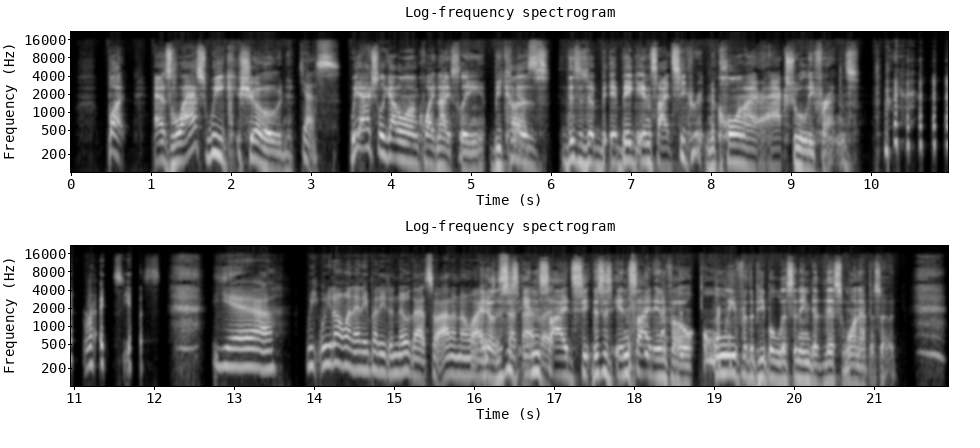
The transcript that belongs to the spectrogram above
But as last week showed, Yes. we actually got along quite nicely because this is a, b- a big inside secret. Nicole and I are actually friends. Right. Yes. Yeah. We, we don't want anybody to know that, so I don't know why. I know just this is that, but- inside this is inside info only for the people listening to this one episode.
